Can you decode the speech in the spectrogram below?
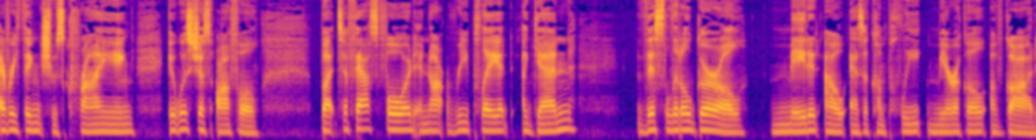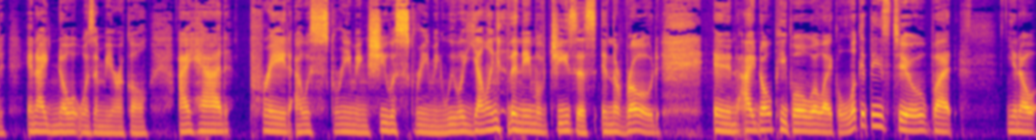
everything. She was crying. It was just awful. But to fast forward and not replay it again, this little girl made it out as a complete miracle of God. And I know it was a miracle. I had prayed. I was screaming. She was screaming. We were yelling the name of Jesus in the road. And I know people were like, look at these two. But, you know,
